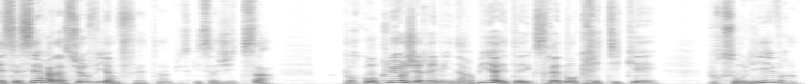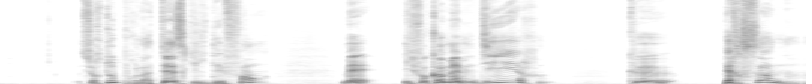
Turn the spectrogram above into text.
nécessaires à la survie en fait, hein, puisqu'il s'agit de ça. Pour conclure, Jérémy Narby a été extrêmement critiqué pour son livre, surtout pour la thèse qu'il défend, mais il faut quand même dire que personne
